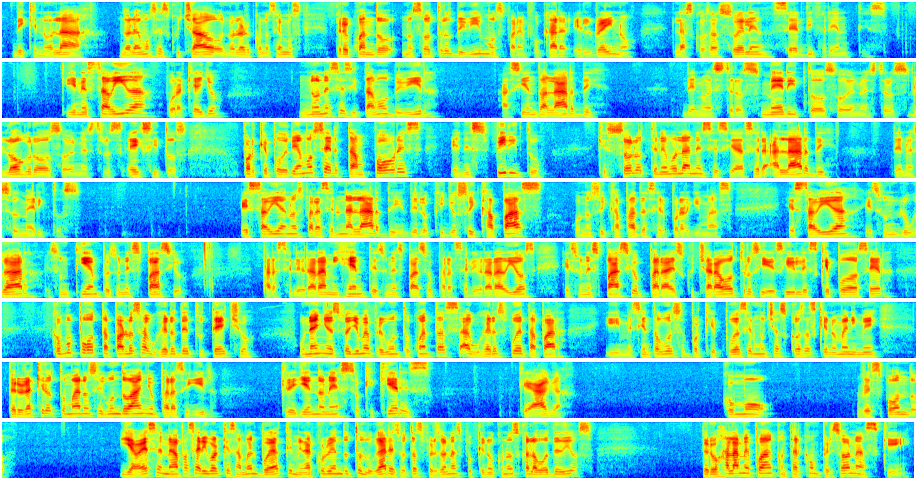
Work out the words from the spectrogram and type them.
de que no la, no la hemos escuchado o no la reconocemos. Pero cuando nosotros vivimos para enfocar el reino, las cosas suelen ser diferentes. Y en esta vida, por aquello, no necesitamos vivir haciendo alarde de nuestros méritos o de nuestros logros o de nuestros éxitos, porque podríamos ser tan pobres en espíritu que solo tenemos la necesidad de hacer alarde de nuestros méritos. Esta vida no es para hacer un alarde de lo que yo soy capaz o no soy capaz de hacer por alguien más. Esta vida es un lugar, es un tiempo, es un espacio para celebrar a mi gente, es un espacio para celebrar a Dios, es un espacio para escuchar a otros y decirles qué puedo hacer ¿Cómo puedo tapar los agujeros de tu techo? Un año después yo me pregunto, ¿cuántos agujeros pude tapar? Y me siento a gusto porque pude hacer muchas cosas que no me animé, pero ahora quiero tomar un segundo año para seguir creyendo en esto. ¿Qué quieres que haga? ¿Cómo respondo? Y a veces me va a pasar igual que Samuel, voy a terminar corriendo a otros lugares, otras personas, porque no conozco la voz de Dios. Pero ojalá me puedan contar con personas que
